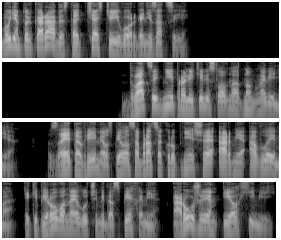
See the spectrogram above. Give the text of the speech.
Будем только рады стать частью его организации. Двадцать дней пролетели словно одно мгновение. За это время успела собраться крупнейшая армия Авлейма, экипированная лучшими доспехами, оружием и алхимией.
